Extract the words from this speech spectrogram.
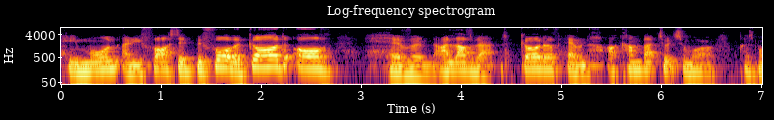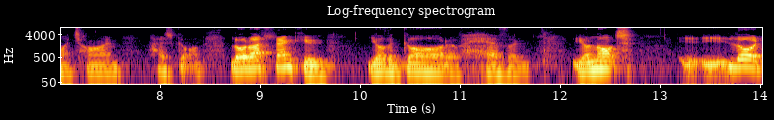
He mourned and he fasted before the God of heaven. I love that. God of heaven. I'll come back to it tomorrow because my time has gone. Lord, I thank you. You're the God of heaven. You're not, Lord,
